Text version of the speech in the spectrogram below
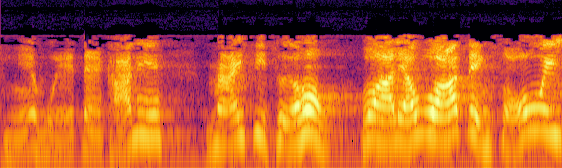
请回定卡呢，乃是此后，坏了我定所谓。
